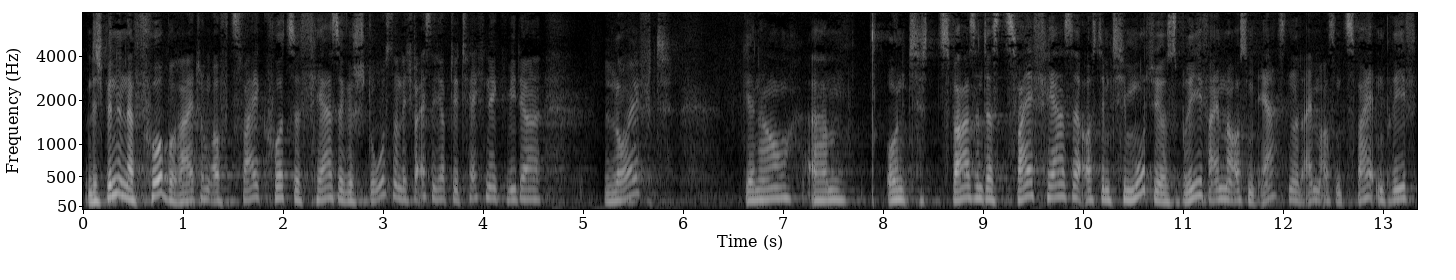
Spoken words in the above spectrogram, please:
Und ich bin in der Vorbereitung auf zwei kurze Verse gestoßen und ich weiß nicht, ob die Technik wieder läuft. Genau. Ähm, und zwar sind das zwei Verse aus dem Timotheusbrief, einmal aus dem ersten und einmal aus dem zweiten Brief,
